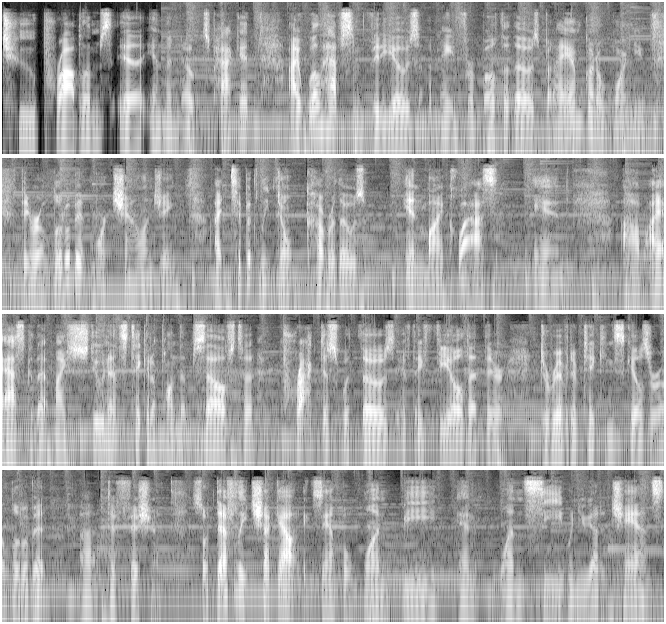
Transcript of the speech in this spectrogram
two problems uh, in the notes packet. I will have some videos made for both of those, but I am going to warn you they are a little bit more challenging. I typically don't cover those in my class and um, I ask that my students take it upon themselves to practice with those if they feel that their derivative taking skills are a little bit uh, deficient. So definitely check out example 1b and 1c when you got a chance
